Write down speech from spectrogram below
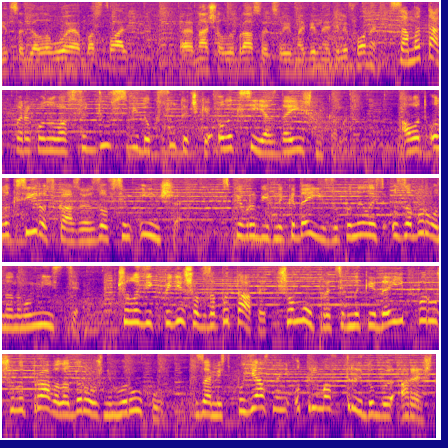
биться головой об асфальт, э, начал выбрасывать свои мобильные телефоны. Саме так переконував суддю свідок сутички Олексія з даїшниками. А от Олексій розказує зовсім інше. Співробітники ДАІ зупинились у забороненому місці. Чоловік підійшов запитати, чому працівники ДАІ порушили правила дорожнього руху. Замість пояснень отримав три доби арешту.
